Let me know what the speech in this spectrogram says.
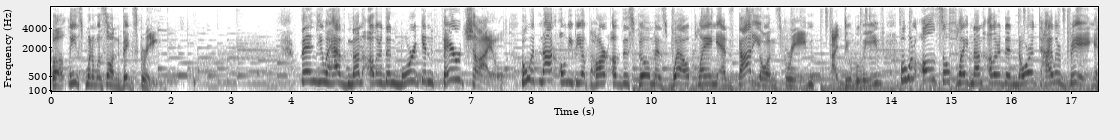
Well, at least when it was on the big screen. Then you have none other than Morgan Fairchild, who would not only be a part of this film as well, playing as Dottie on Scream, I do believe, but would also play none other than Nora Tyler Bing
